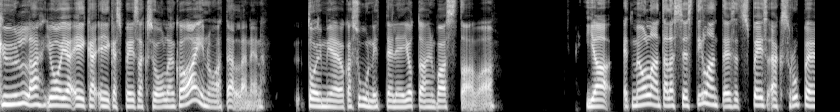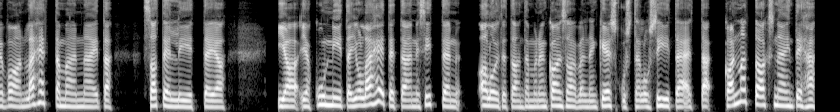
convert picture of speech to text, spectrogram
Kyllä, joo, ja eikä, eikä SpaceX ole ollenkaan ainoa tällainen toimija, joka suunnittelee jotain vastaavaa. Ja että me ollaan tällaisessa tilanteessa, että SpaceX rupeaa vaan lähettämään näitä satelliitteja, ja, ja kun niitä jo lähetetään, niin sitten aloitetaan tämmöinen kansainvälinen keskustelu siitä, että kannattaako näin tehdä,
